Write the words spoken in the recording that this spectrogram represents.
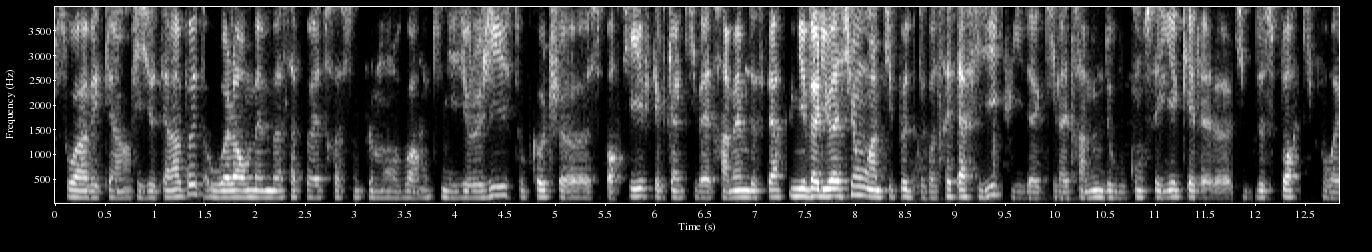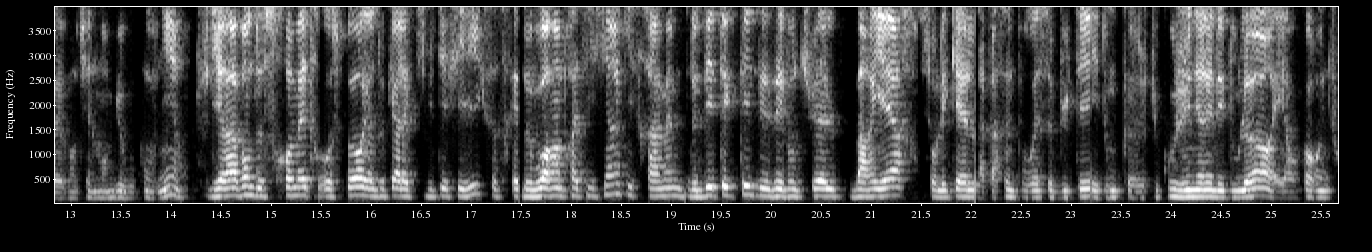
soit avec un physiothérapeute, ou alors même ça peut être simplement voir un kinésiologiste ou coach euh, sportif, quelqu'un qui va être à même de faire une évaluation un petit peu de votre état physique, puis euh, qui va être à même de vous conseiller quel est le type de sport qui pourrait éventuellement mieux vous convenir. Je dirais avant de se remettre au sport et en tout cas à l'activité physique, ce serait de voir un praticien qui sera à même de détecter des éventuelles barrières sur lesquelles la personne pourrait se buter et donc euh, du coup générer des douleurs et encore une fois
